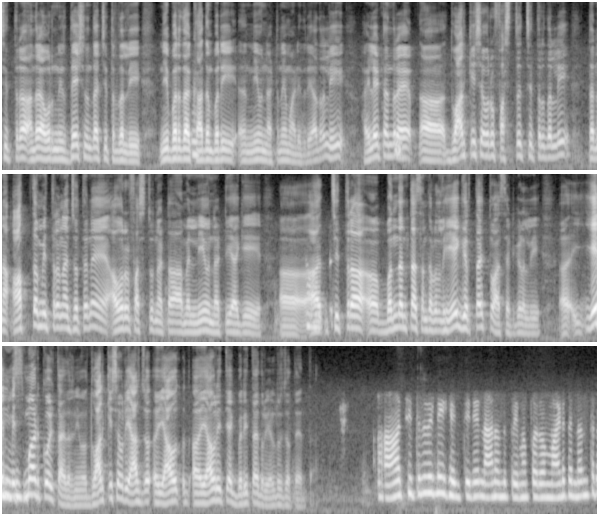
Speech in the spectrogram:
ಚಿತ್ರ ಅಂದ್ರೆ ಅವ್ರ ನಿರ್ದೇಶನದ ಚಿತ್ರದಲ್ಲಿ ನೀವು ಬರೆದ ಕಾದಂಬರಿ ನೀವು ನಟನೆ ಮಾಡಿದ್ರಿ. ಅದರಲ್ಲಿ ಹೈಲೈಟ್ ಅಂದ್ರೆ ದ್ವಾರಕೀಶ್ ಅವರು ಫಸ್ಟ್ ಚಿತ್ರದಲ್ಲಿ ತನ್ನ ಆಪ್ತ ಮಿತ್ರನ ಜೊತೆನೆ ಅವರು ಫಸ್ಟ್ ನಟ ಆಮೇಲೆ ನೀವು ನಟಿಯಾಗಿ ಆ, ಆ ಚಿತ್ರ ಬಂದಂತ ಸಂದರ್ಭದಲ್ಲಿ ಹೇಗಿರ್ತಾ ಇತ್ತು ಆ ಸೆಟ್ಗಳಲ್ಲಿ ಏನು ಏನ್ ಮಿಸ್ ಮಾಡ್ಕೊಳ್ತಾ ಇದ್ರಿ ನೀವು? ದ್ವಾರಕೀಶ್ ಅವರು ಯಾರ ಜೊ ಯಾವ ಯಾವ ರೀತಿಯಾಗಿ ಬರೀತಾ ಇದ್ರು ಎಲ್ರ ಜೊತೆ ಅಂತ? ಆ ಚಿತ್ರದಲ್ಲಿ ಹೇಳ್ತೀನಿ, ನಾನೊಂದು ಪ್ರೇಮ ಪರ್ವ ಮಾಡಿದ ನಂತರ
